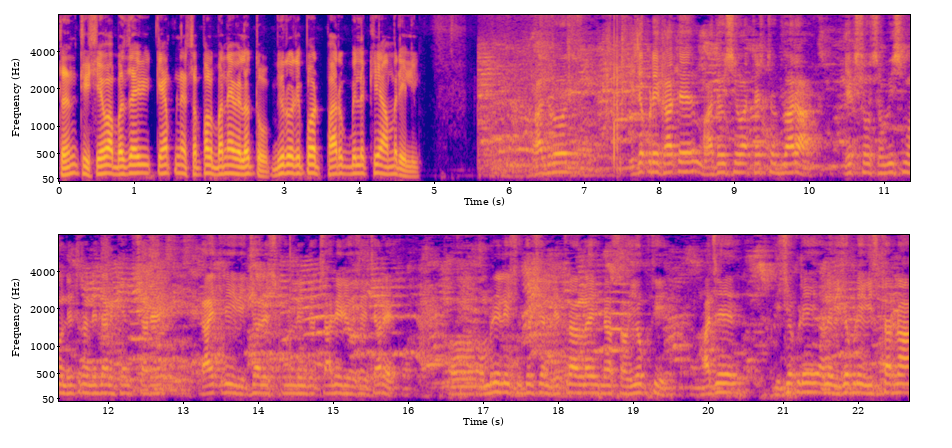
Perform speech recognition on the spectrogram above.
ધનથી સેવા બજાવી કેમ્પને સફળ બનાવેલ હતો. Bureau report, Farooq Bilakhiya, Amreli. આજરોજ વિજપડી ખાતે માધવ સેવા ટ્રસ્ટ દ્વારા એકસો છવ્વીસમો નેત્ર નિદાન કેમ્પ જ્યારે ગાયત્રી વિદ્યાલય સ્કૂલની અંદર ચાલી રહ્યો છે ત્યારે અમરેલી સુદર્શન નેત્રાલયના સહયોગથી આજે વિજપડી અને વિજપડી વિસ્તારના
